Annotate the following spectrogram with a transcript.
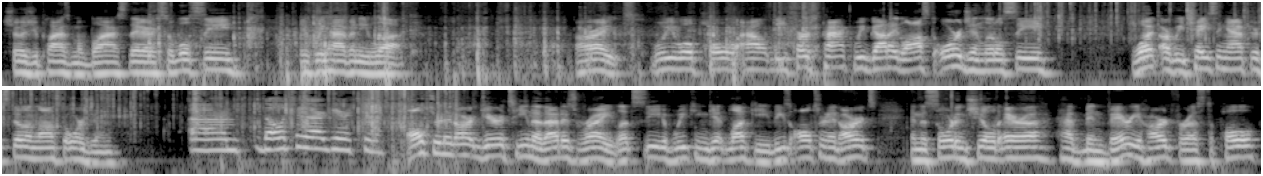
Shows you Plasma Blast there. So we'll see if we have any luck. All right, we will pull out the first pack. We've got a Lost Origin, little C. What are we chasing after still in Lost Origin? Um, the alternate art Giratina. Alternate art Giratina, that is right. Let's see if we can get lucky. These alternate arts in the Sword and Shield era have been very hard for us to pull.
